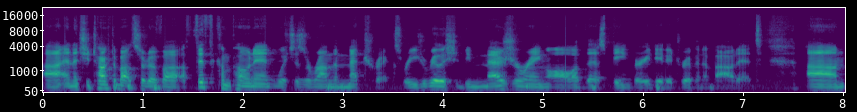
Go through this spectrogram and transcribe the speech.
uh, and then she talked about sort of a, a, fifth component, which is around the metrics, where you really should be measuring all of this, being very data driven about it. Um,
